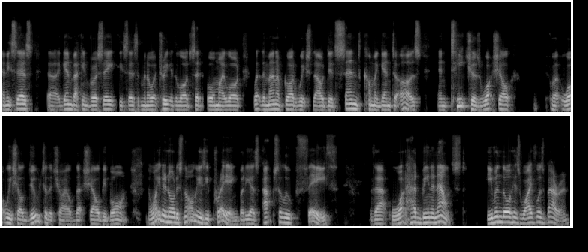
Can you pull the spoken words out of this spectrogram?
And he says uh, again back in verse 8 he says manoah treated the lord said oh my lord let the man of god which thou didst send come again to us and teach us what shall what we shall do to the child that shall be born. I want you to notice not only is he praying, but he has absolute faith that what had been announced, even though his wife was barren,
